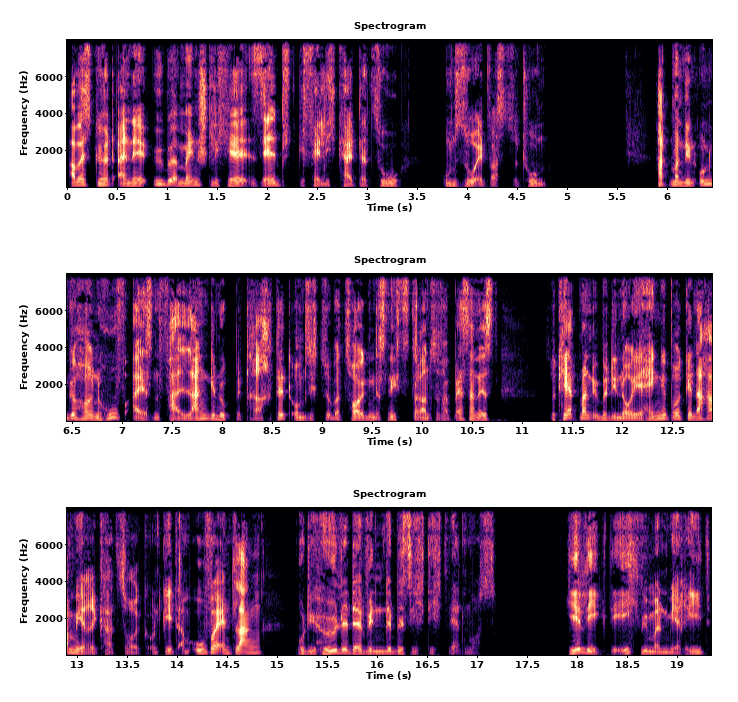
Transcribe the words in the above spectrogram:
aber es gehört eine übermenschliche Selbstgefälligkeit dazu, um so etwas zu tun. Hat man den ungeheuren Hufeisenfall lang genug betrachtet, um sich zu überzeugen, dass nichts daran zu verbessern ist, so kehrt man über die neue Hängebrücke nach Amerika zurück und geht am Ufer entlang, wo die Höhle der Winde besichtigt werden muss. Hier legte ich, wie man mir riet,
